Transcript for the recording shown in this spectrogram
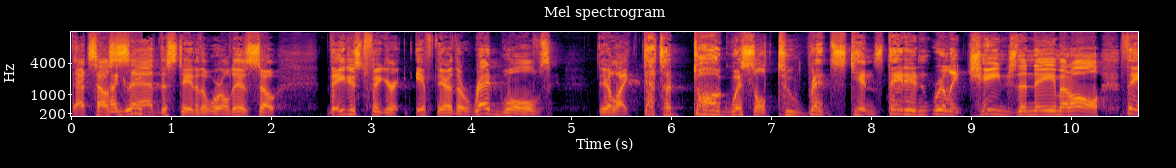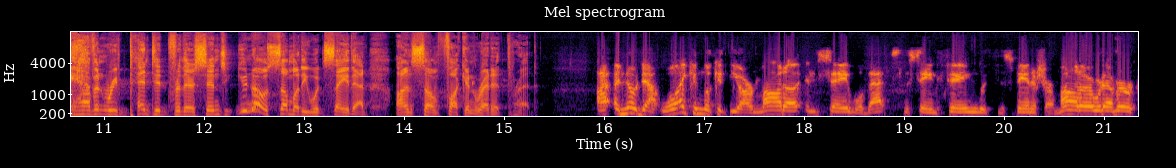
That's how sad the state of the world is. So they just figure if they're the Red Wolves, they're like, that's a dog whistle to Redskins. They didn't really change the name at all. They haven't repented for their sins. You know, somebody would say that on some fucking Reddit thread. I, no doubt. Well, I can look at the Armada and say, well, that's the same thing with the Spanish Armada or whatever.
